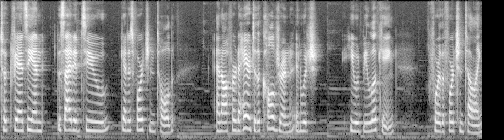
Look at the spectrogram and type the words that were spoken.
took fancy and decided to get his fortune told and offered a hair to the cauldron in which he would be looking for the fortune telling.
